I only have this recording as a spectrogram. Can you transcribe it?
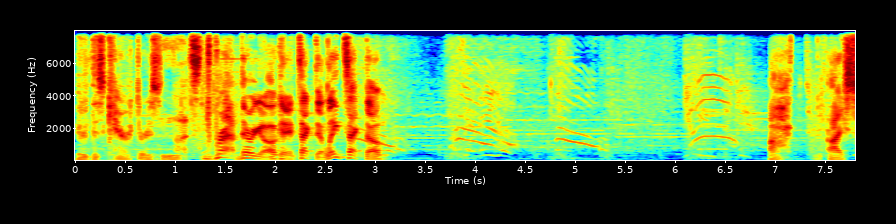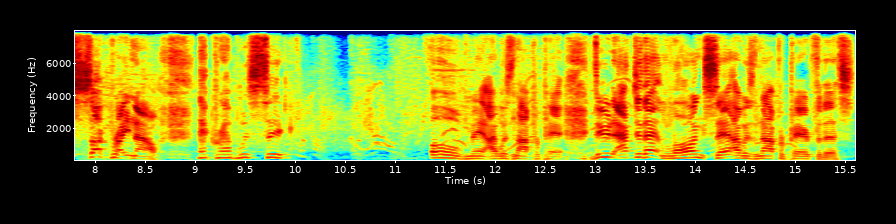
Dude, this character is nuts. Grab, there we go. Okay, tech it. Late tech though. Ah, I suck right now. That grab was sick. Oh man, I was not prepared. Dude, after that long set, I was not prepared for this.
